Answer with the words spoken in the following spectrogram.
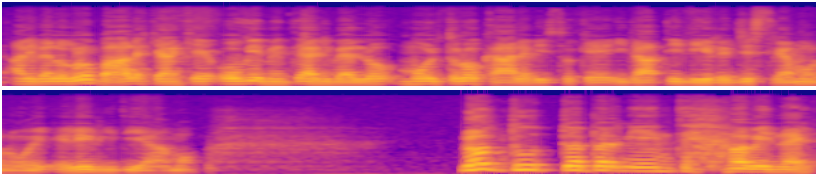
A livello globale che anche ovviamente a livello molto locale, visto che i dati li registriamo noi e li ridiamo. Non tutto è per niente, va bene dai.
